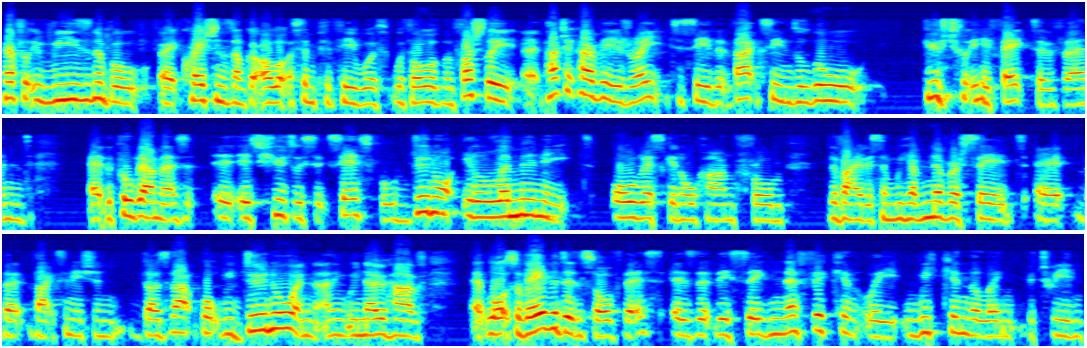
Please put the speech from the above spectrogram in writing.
perfectly reasonable uh, questions. I've got a lot of sympathy with, with all of them. Firstly, uh, Patrick Harvie is right to say that vaccines, although hugely effective and uh, the programme is, is hugely successful, do not eliminate all risk and all harm from the virus. And we have never said uh, that vaccination does that. What we do know, and I think we now have uh, lots of evidence of this, is that they significantly weaken the link between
